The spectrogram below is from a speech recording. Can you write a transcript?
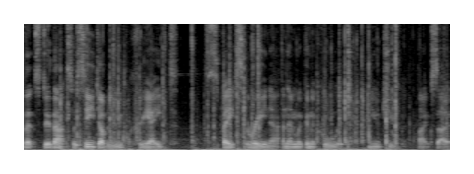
let's do that. So CW create space arena and then we're going to call it YouTube, like so.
